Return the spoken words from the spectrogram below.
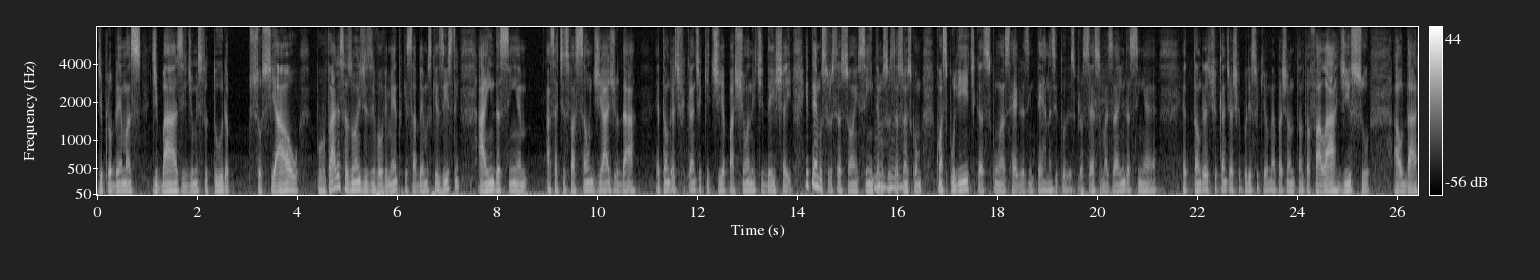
de problemas de base, de uma estrutura social, por várias razões de desenvolvimento que sabemos que existem, ainda assim é a satisfação de ajudar é tão gratificante que te apaixona e te deixa aí. E temos frustrações, sim, temos uhum. frustrações com, com as políticas, com as regras internas e todo esse processo, mas ainda assim é, é tão gratificante. Acho que por isso que eu me apaixono tanto a falar disso, ao dar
